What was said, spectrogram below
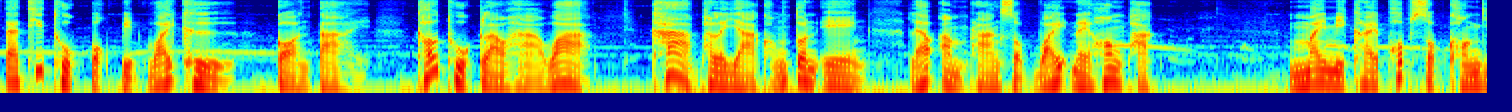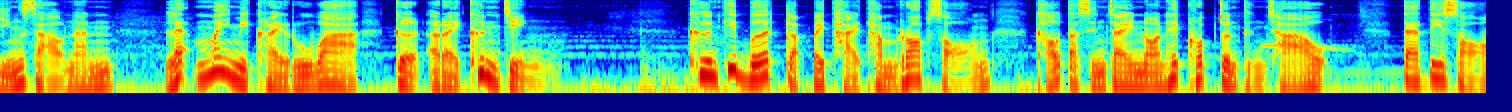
แต่ที่ถูกปกปิดไว้คือ ก่อนตาย เขาถูกกล่าวหาว่าฆ่าภรรยาของตนเอง แล้วอำพรางศพไว้ในห้องพัก ไม่มีใครพบศพของหญิงสาวนั้น และไม่มีใครรู้ว่าเกิดอะไรขึ้นจริง คืนที่เบิร์ตกลับไปถ่ายทำรอบสอง เขาตัดสินใจนอนให้ครบจนถึงเช้า แต่ตีสอง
